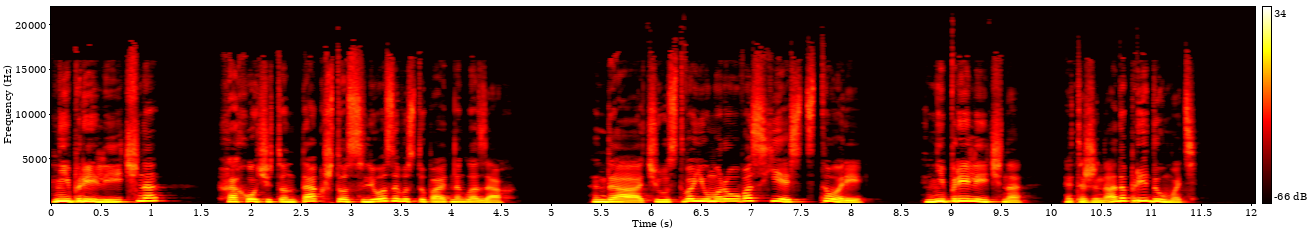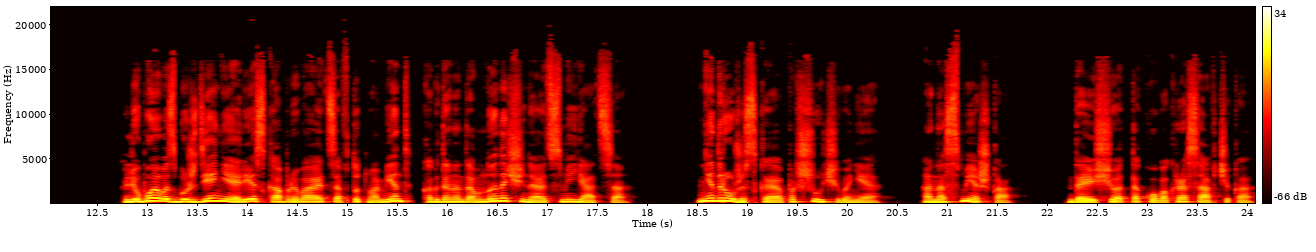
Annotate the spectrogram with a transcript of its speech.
«Неприлично?» – хохочет он так, что слезы выступают на глазах. «Да, чувство юмора у вас есть, Тори. Неприлично. Это же надо придумать». Любое возбуждение резко обрывается в тот момент, когда надо мной начинают смеяться. Не дружеское подшучивание, а насмешка – да еще от такого красавчика.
